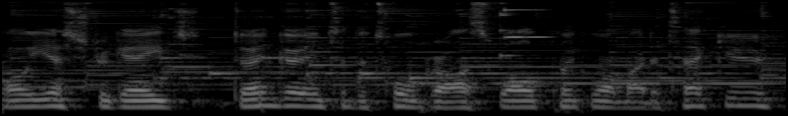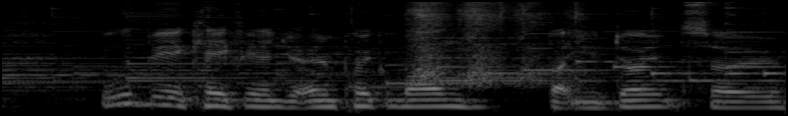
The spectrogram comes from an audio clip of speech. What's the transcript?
Oh yes, Dragage, don't go into the tall grass while Pokemon might attack you. It would be okay if you had your own Pokemon, but you don't, so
